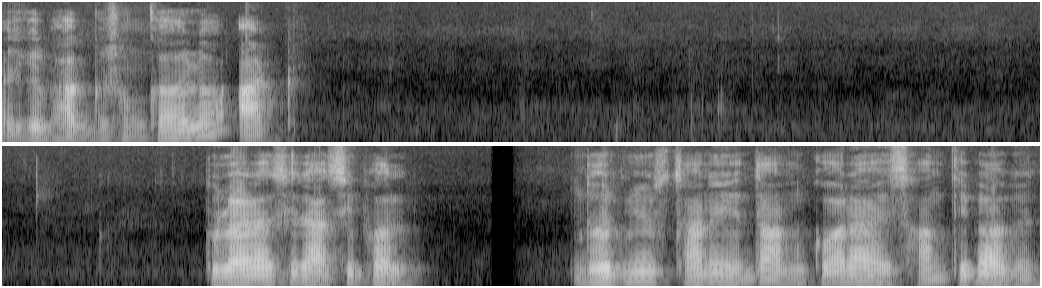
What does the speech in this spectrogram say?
আজকের ভাগ্য সংখ্যা হলো আট। তুলা রাশির রাশিফল, ধর্মীয় স্থানে দান করায় শান্তি পাবেন।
